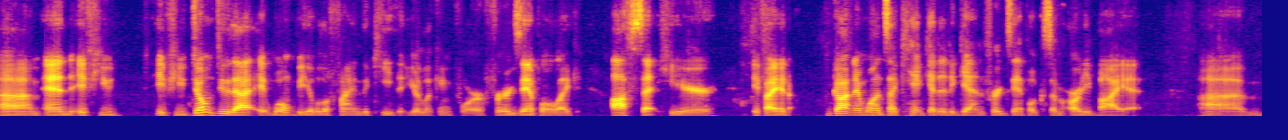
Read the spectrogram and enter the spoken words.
Um, and if you if you don't do that, it won't be able to find the key that you're looking for. For example, like offset here, if I had gotten it once, I can't get it again, for example, because I'm already by it. Um,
